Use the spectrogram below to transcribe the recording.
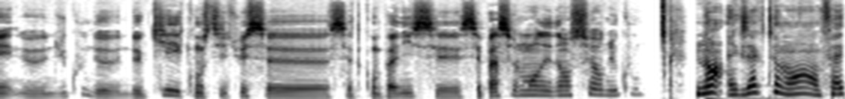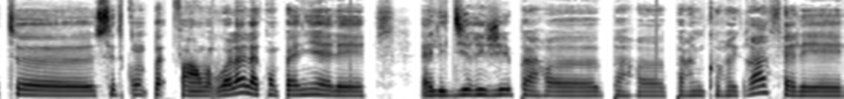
Mais euh, du coup, de, qui est constituée cette compagnie? C'est pas seulement des danseurs, du coup? Non, exactement. En fait, euh, cette enfin, voilà, la compagnie, elle est, elle est dirigée par, euh, par, une chorégraphe. Elle est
